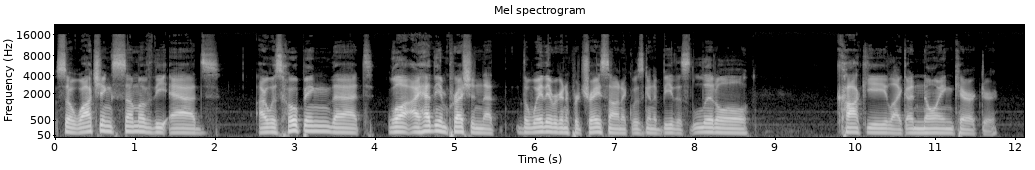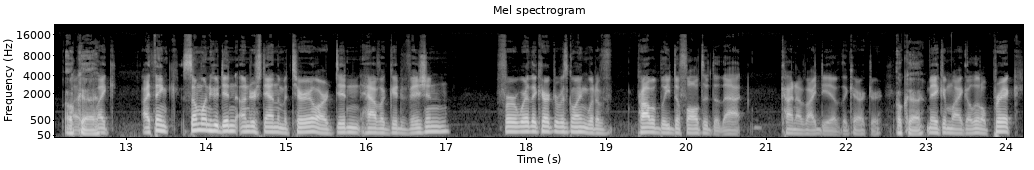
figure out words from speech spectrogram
So, watching some of the ads, I was hoping that, well, I had the impression that the way they were going to portray Sonic was going to be this little cocky, like annoying character. Uh, Okay. like I think someone who didn't understand the material or didn't have a good vision for where the character was going would have probably defaulted to that kind of idea of the character. okay. Make him like a little prick,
